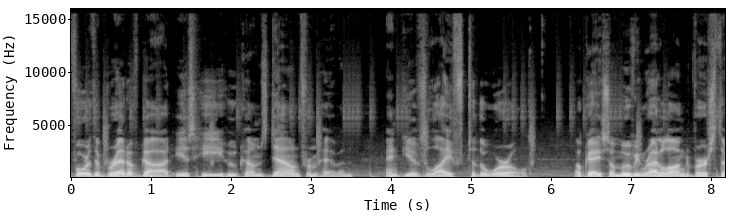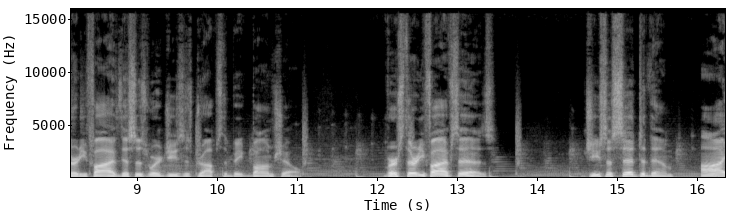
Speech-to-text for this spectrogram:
For the bread of God is he who comes down from heaven and gives life to the world. Okay, so moving right along to verse 35, this is where Jesus drops the big bombshell. Verse 35 says, Jesus said to them, I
